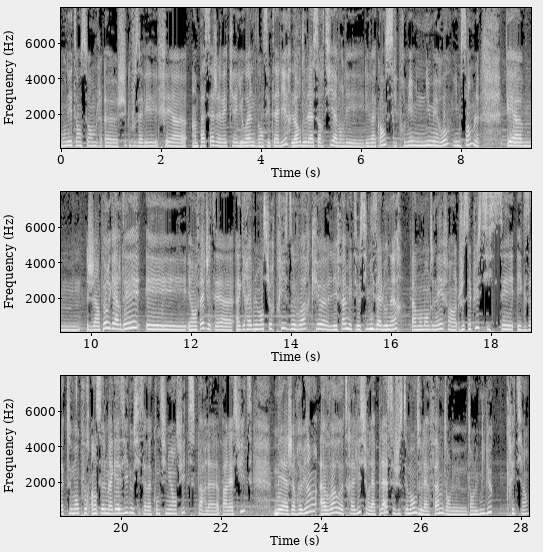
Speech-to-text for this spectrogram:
on, est ensemble, euh, je sais que vous avez fait un passage avec Johan dans C'est à lire lors de la sortie avant les, vacances du premier numéro, il me semble. Et j'ai un peu regardé et, et en fait j'étais agréablement surprise de voir que les femmes étaient aussi mises à l'honneur à un moment donné. Enfin, je sais plus si c'est exactement pour un seul magazine ou si ça va continuer ensuite par la par la suite. Mais j'aimerais bien avoir votre avis sur la place justement de la femme dans le, dans le milieu chrétien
